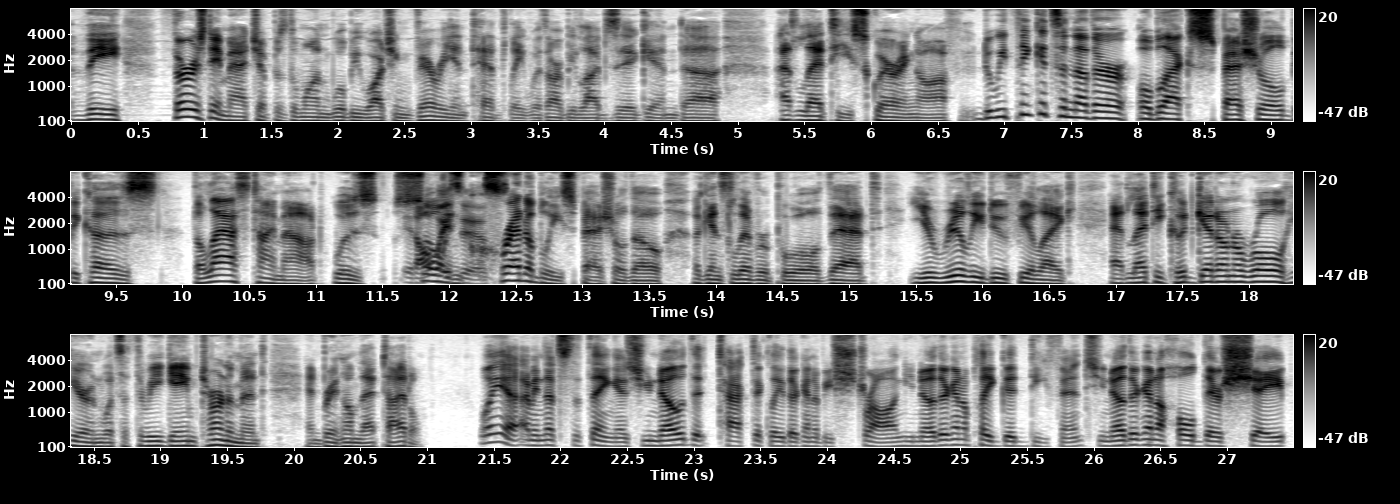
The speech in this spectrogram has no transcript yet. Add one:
the Thursday matchup is the one we'll be watching very intently with RB Leipzig and uh, Atleti squaring off. Do we think it's another Oblak special? Because the last time out was it so incredibly is. special, though, against Liverpool that you really do feel like Atleti could get on a roll here in what's a three game tournament and bring home that title. Well, yeah, I mean that's the thing is you know that tactically they're going to be strong. You know they're going to play good defense. You know they're going to hold their shape.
